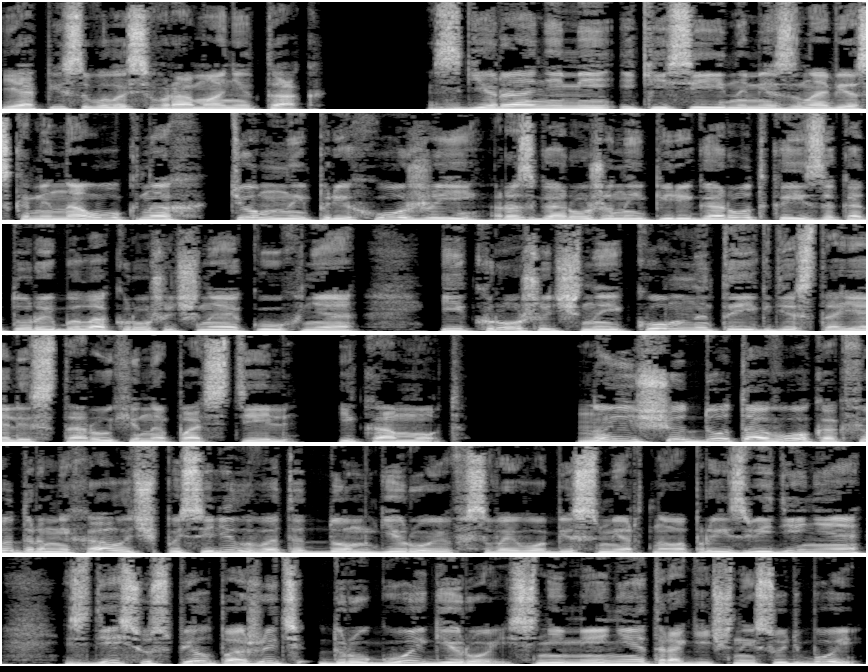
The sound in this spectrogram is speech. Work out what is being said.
и описывалась в романе так. С геранями и кисейными занавесками на окнах, темной прихожей, разгороженной перегородкой, за которой была крошечная кухня, и крошечной комнатой, где стояли старухина постель и комод. Но еще до того, как Федор Михайлович поселил в этот дом героев своего бессмертного произведения, здесь успел пожить другой герой с не менее трагичной судьбой.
